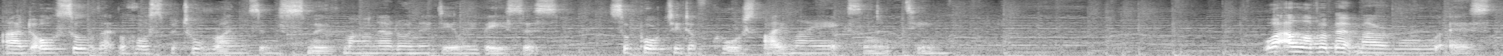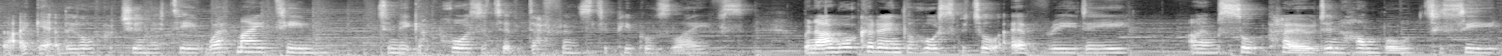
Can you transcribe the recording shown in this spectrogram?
and also that the hospital runs in a smooth manner on a daily basis, supported of course by my excellent team. What I love about my role is that I get the opportunity with my team to make a positive difference to people's lives. When I walk around the hospital every day, I'm so proud and humbled to see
